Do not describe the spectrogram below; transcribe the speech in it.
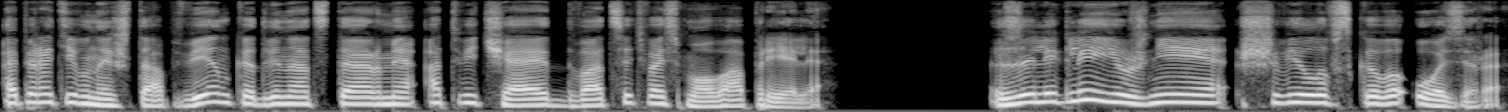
Оперативный штаб Венка, 12-я армия, отвечает 28 апреля. Залегли южнее Швиловского озера.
